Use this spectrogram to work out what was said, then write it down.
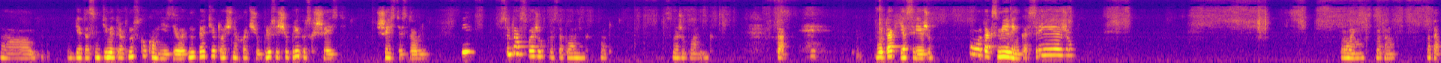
э, где-то сантиметров, ну сколько мне сделать? Ну 5 я точно хочу. Плюс еще припуск 6. 6 оставлю. И сюда свожу просто плавненько. Вот. Свожу плавненько. Так. Вот так я срежу. Вот так смеленько срежу. Пройму. Вот оно. Вот так.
